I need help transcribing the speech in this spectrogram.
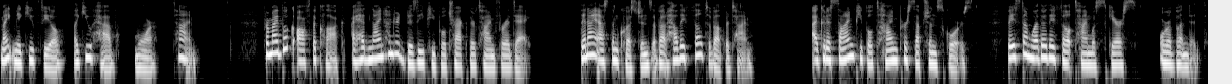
might make you feel like you have more time. For my book Off the Clock, I had 900 busy people track their time for a day. Then I asked them questions about how they felt about their time. I could assign people time perception scores based on whether they felt time was scarce or abundant.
